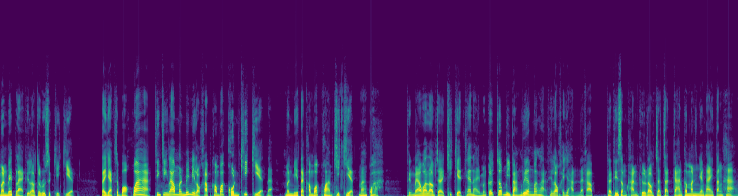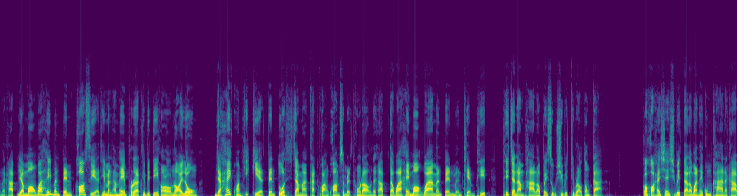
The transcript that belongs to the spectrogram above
มันไม่แปลกที่เราจะรู้สึกขี้เกียจแต่อยากจะบอกว่าจริง ๆ แล้วมันไม่มีหรอกครับคำว่าคนขี้เกียจน่ะมันมีแต่คำว่าความขี้เกียจมากกว่า ถึงแม้ว่าเราจะขี้เกียจแค่ไหน มันก็จะมีบางเรื่องบ้างแหละที่เราขยันนะครับแต่ที่สำคัญคือเราจะจัดการกับมันยังไงตั้งห่างนะครับ อย่ามองว่าเฮ้ยมันเป็นข้อเสียที่มันทำให้ productivity ของเราน้อยลง อย่าให้ความขี้เกียจเป็นตัวที่จะมาขัดขวางความสำเร็จของเรานะครับ แต่ว่าให้มองว่ามันเป็นเหมือนเข็มทิศที่จะนำพาเราไปสู่ชีวิตที่เราต้องการ ก็ขอให้ใช้ชีวิตแต่ละวันให้คุ้มค่านะครับ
